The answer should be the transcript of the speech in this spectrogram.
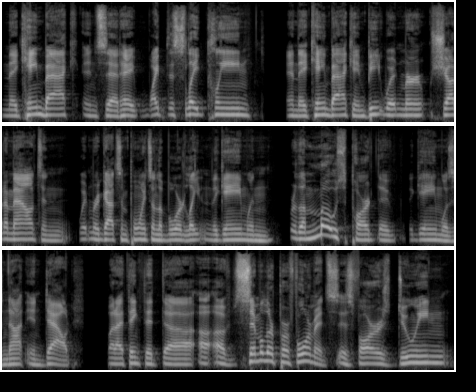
and they came back and said, hey, wipe the slate clean. And they came back and beat Whitmer, shut him out, and Whitmer got some points on the board late in the game when, for the most part, the, the game was not in doubt. But I think that uh, a, a similar performance as far as doing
